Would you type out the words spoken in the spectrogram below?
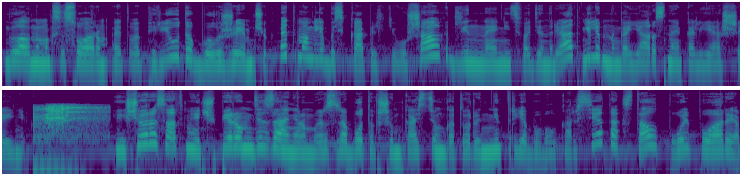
Главным аксессуаром этого периода был жемчуг. Это могли быть капельки в ушах, длинная нить в один ряд или многоярусное колье-ошейник. Еще раз отмечу, первым дизайнером, разработавшим костюм, который не требовал корсета, стал Поль Пуаре.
